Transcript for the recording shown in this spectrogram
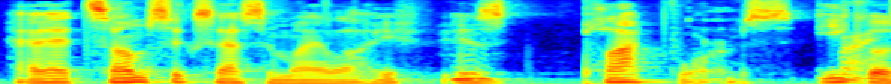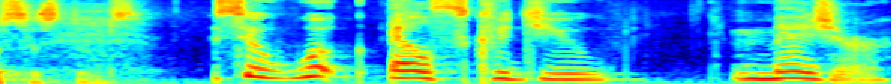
have had some success in my life, is platforms, ecosystems. so, what else could you measure?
